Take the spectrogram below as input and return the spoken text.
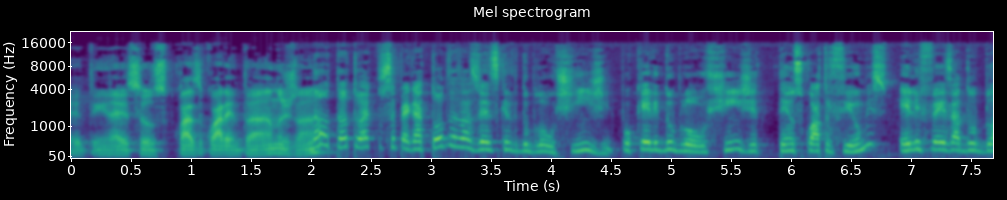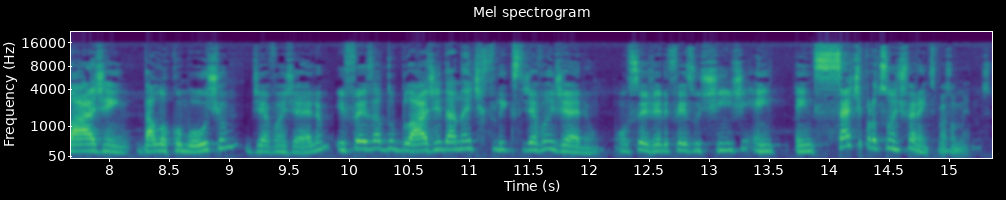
Ele tem aí seus quase 40 anos, né? Não, tanto é que você pegar todas as vezes que ele dublou o Shinji, porque ele dublou o Shinji, tem os quatro filmes, ele fez a dublagem da Locomotion, de Evangelion, e fez a dublagem da Netflix de Evangelion. Ou seja, ele fez o Shinji em, em sete produções diferentes, mais ou menos.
